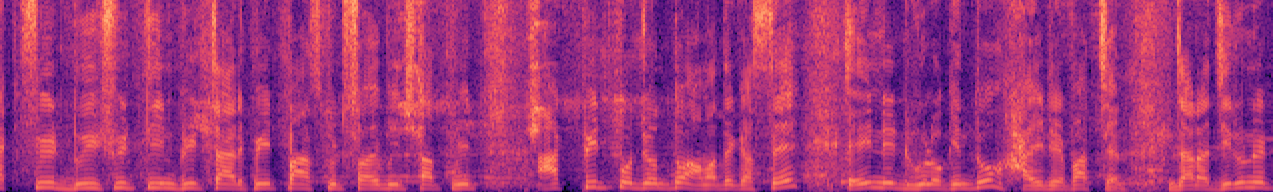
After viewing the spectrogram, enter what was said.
এক ফিট দুই ফিট তিন ফিট চার ফিট পাঁচ ফিট ছয় ফিট সাত ফিট আট ফিট পর্যন্ত আমাদের কাছে এই নেটগুলো কিন্তু হাইটে পাচ্ছেন। যারা জিরো নেট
